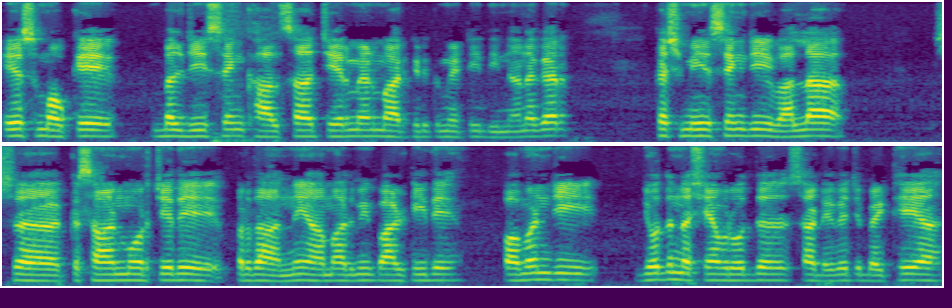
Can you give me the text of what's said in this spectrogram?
ਇਸ ਮੌਕੇ Baljit Singh Khalsa, chairman market committee, Dinanagar, Kashmir Singh ji ਵਾਲਾ, ਸ- ਕਿਸਾਨ ਮੋਰਚੇ ਦੇ ਪ੍ਰਧਾਨ ਨੇ, ਆਮ ਆਦਮੀ ਪਾਰਟੀ ਦੇ। ਪਵਨ ਜੀ ਯੁੱਧ ਨਸ਼ਿਆਂ ਵਿਰੁੱਧ ਸਾਡੇ ਵਿੱਚ ਬੈਠੇ ਆ।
